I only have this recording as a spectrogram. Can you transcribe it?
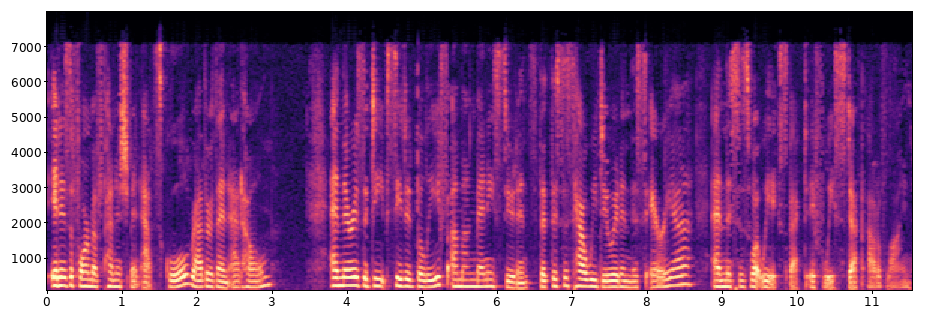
It is a form of punishment at school rather than at home. And there is a deep-seated belief among many students that this is how we do it in this area, and this is what we expect if we step out of line.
